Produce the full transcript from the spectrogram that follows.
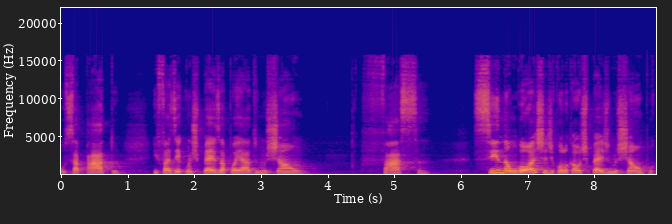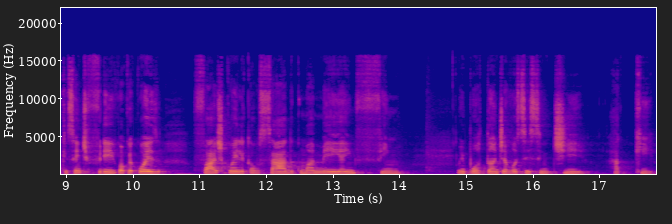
o sapato e fazer com os pés apoiados no chão, faça. Se não gosta de colocar os pés no chão porque sente frio, qualquer coisa, faz com ele calçado, com uma meia, enfim. O importante é você sentir aqui.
